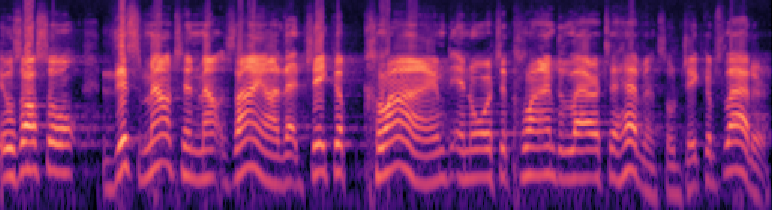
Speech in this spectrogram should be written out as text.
It was also this mountain, Mount Zion, that Jacob climbed in order to climb the ladder to heaven. So Jacob's ladder.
